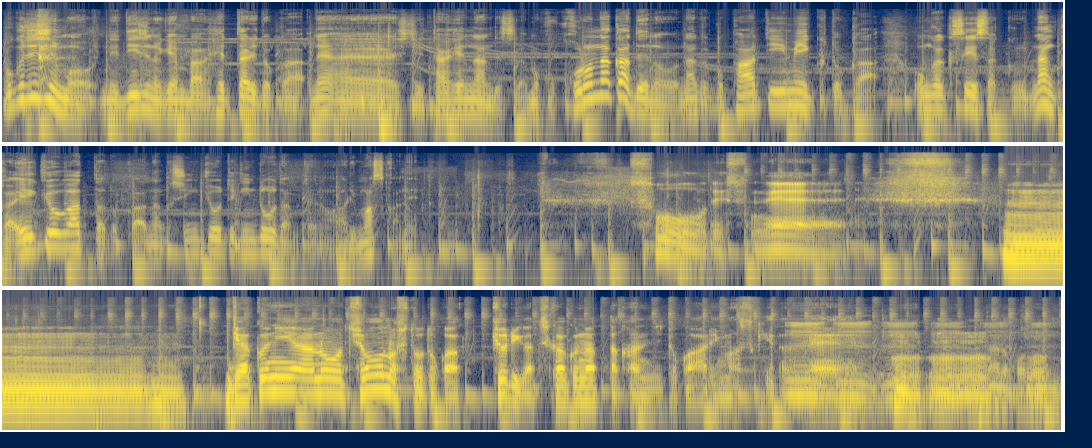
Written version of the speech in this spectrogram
僕自身もね DJ の現場減ったりとかね、えーして大変なんですがもうコロナ禍でのなんかこうパーティーメイクとか音楽制作なんか影響があったとかなんか心境的にどうだみたいなのはありますかね？そうですね。うーん。逆にあの腸の人とか距離が近くなった感じとかありますけどね。ううんうんんうんうん。なるほどうん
